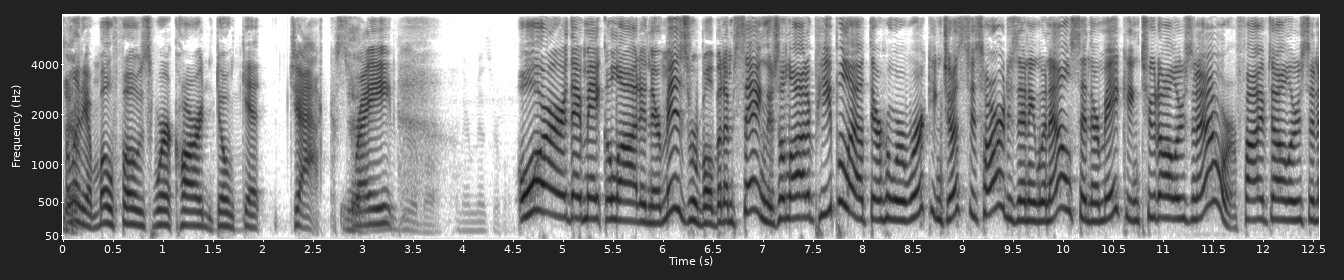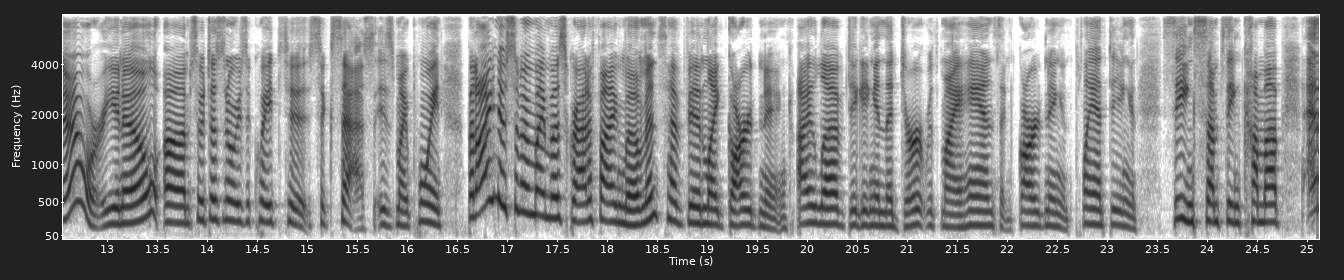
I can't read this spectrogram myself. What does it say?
plenty yeah. of mofos work hard and don't get jacks, yeah. right? Or they make a lot and they're miserable. But I'm saying there's a lot of people out there who are working just as hard as anyone else and they're making $2 an hour, $5 an hour, you know? Um, so it doesn't always equate to success, is my point. But I know some of my most gratifying moments have been like gardening. I love digging in the dirt with my hands and gardening and planting and seeing something come up. And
